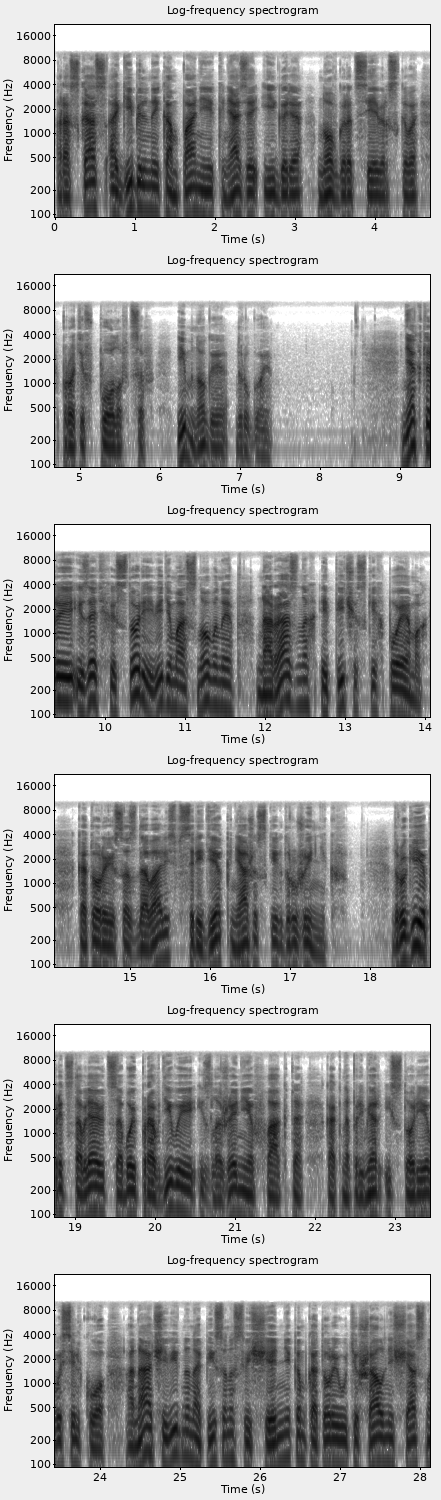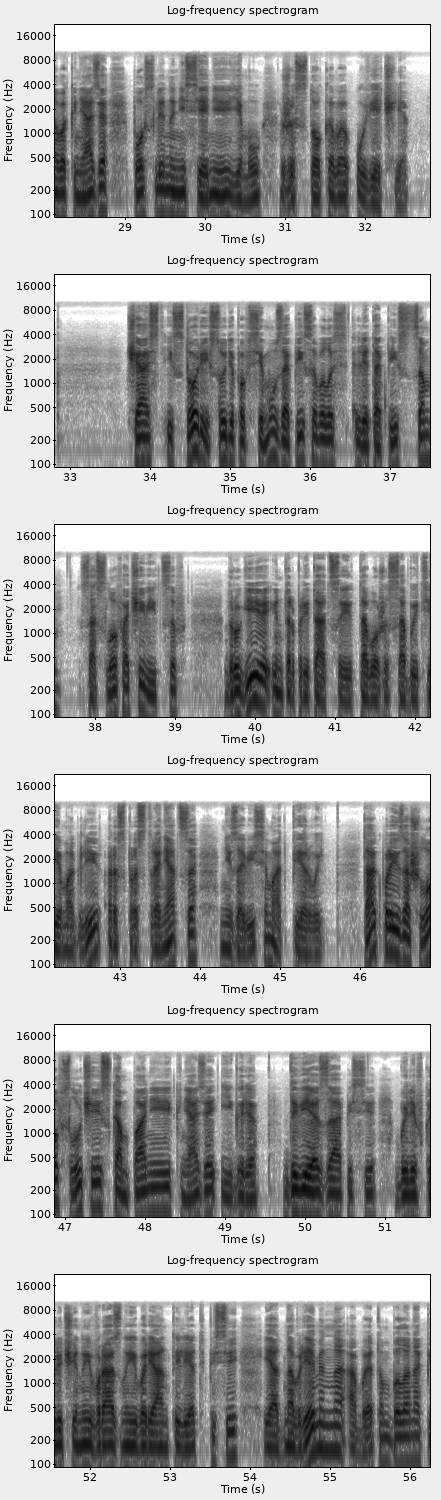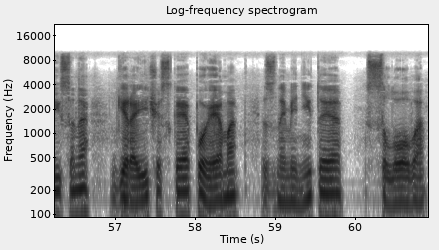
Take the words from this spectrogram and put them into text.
рассказ о гибельной кампании князя Игоря Новгород-Северского против половцев и многое другое. Некоторые из этих историй, видимо, основаны на разных эпических поэмах, которые создавались в среде княжеских дружинников. Другие представляют собой правдивые изложения факта, как, например, история Василько. Она, очевидно, написана священником, который утешал несчастного князя после нанесения ему жестокого увечья. Часть историй, судя по всему, записывалась летописцем со слов очевидцев. Другие интерпретации того же события могли распространяться независимо от первой. Так произошло в случае с компанией князя Игоря. Две записи были включены в разные варианты летописей, и одновременно об этом была написана героическая поэма, знаменитое «Слово».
